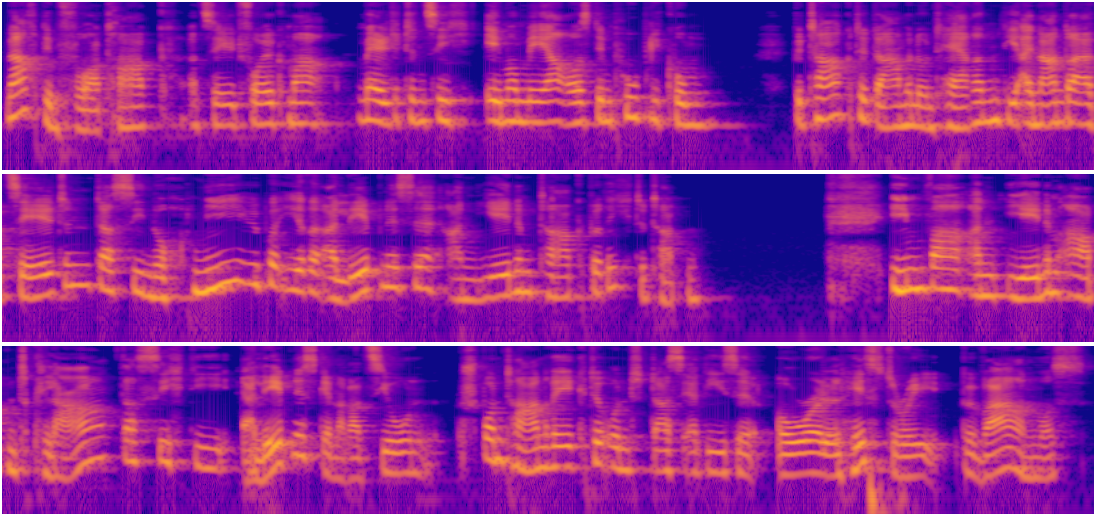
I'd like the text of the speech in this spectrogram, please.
Nach dem Vortrag, erzählt Volkmar, meldeten sich immer mehr aus dem Publikum, betagte Damen und Herren, die einander erzählten, dass sie noch nie über ihre Erlebnisse an jenem Tag berichtet hatten. Ihm war an jenem Abend klar, dass sich die Erlebnisgeneration spontan regte und dass er diese Oral History bewahren muss.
